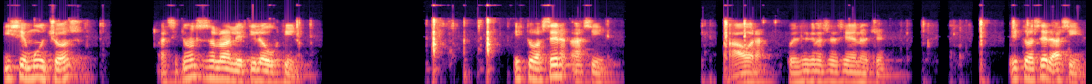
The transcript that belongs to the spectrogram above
Hice muchos, así que vamos a hacerlo al estilo Agustín. Esto va a ser así. Ahora, puede ser que no se hacía de noche. Esto va a ser así.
